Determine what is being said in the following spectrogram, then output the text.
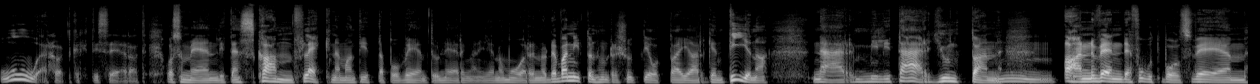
oerhört kritiserat och som är en liten skamfläck när man tittar på VM-turneringarna genom åren. Och det var 1978 i Argentina när militärjuntan mm. använde fotbolls-VM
